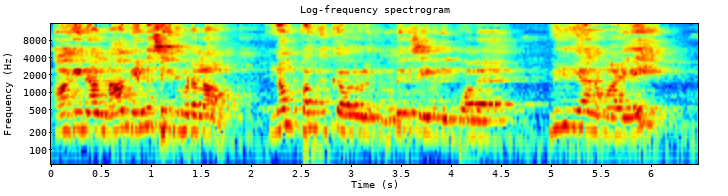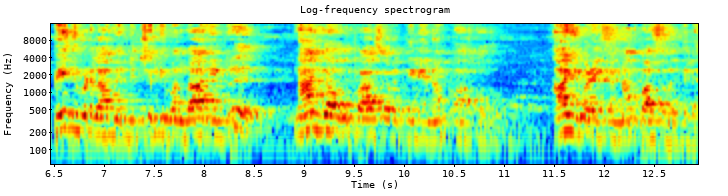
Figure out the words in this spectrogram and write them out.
ஆகையினால் நாம் என்ன செய்து விடலாம்? நம் பங்குக்கு அவர்களுக்கு உதவி செய்வதைப் போல மிகுதியான மழையை பெய்து விடலாம் என்று சொல்லி வந்தான் என்று நான்காவது பாசுரத்திலே நாம் பார்த்தோம். ஆழிமழை மழைக்கண்ணா பாசுரத்தில்.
